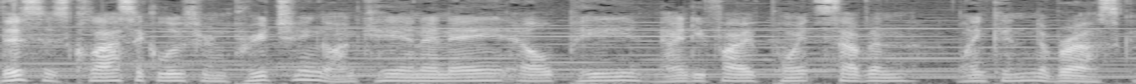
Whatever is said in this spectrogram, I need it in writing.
This is Classic Lutheran Preaching on KNNA LP 95.7, Lincoln, Nebraska.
